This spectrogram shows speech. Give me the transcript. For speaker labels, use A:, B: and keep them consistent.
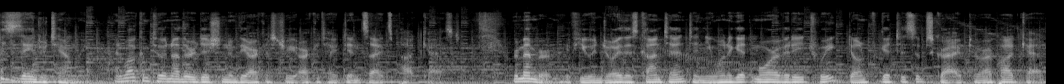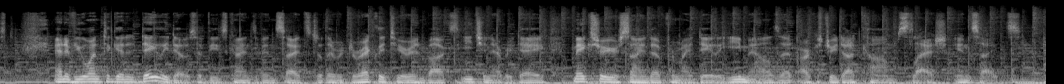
A: This is Andrew Townley, and welcome to another edition of the Archistry Architect Insights podcast. Remember, if you enjoy this content and you want to get more of it each week, don't forget to subscribe to our podcast. And if you want to get a daily dose of these kinds of insights delivered directly to your inbox each and every day, make sure you're signed up for my daily emails at archistry.com/insights.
